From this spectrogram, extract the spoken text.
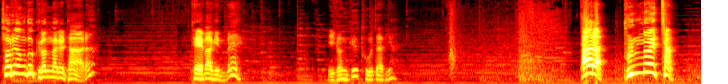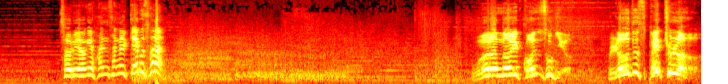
철우 형도 그런 말을 다 알아? 대박인데? 이건 그 보답이야. 달아! 분노의 창! 철우 형의 환상을 깨부숴라! 와라 나의 권속이여 블러드 스페큘러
